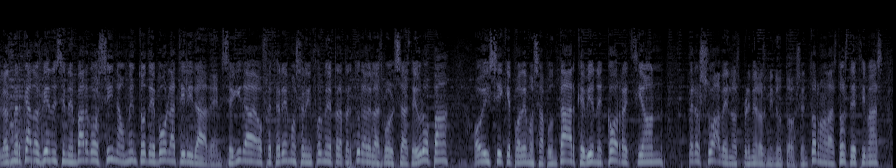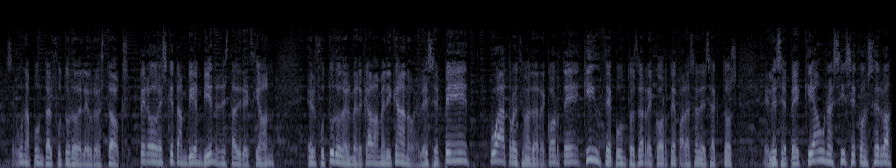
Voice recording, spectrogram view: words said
Los mercados vienen, sin embargo, sin aumento de volatilidad. Enseguida ofreceremos el informe de preapertura de las bolsas de Europa. Hoy sí que podemos apuntar que viene corrección pero suave en los primeros minutos, en torno a las dos décimas, según apunta el futuro del Eurostox. Pero es que también viene en esta dirección el futuro del mercado americano, el SP, cuatro décimas de recorte, 15 puntos de recorte para ser exactos, el SP, que aún así se conserva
